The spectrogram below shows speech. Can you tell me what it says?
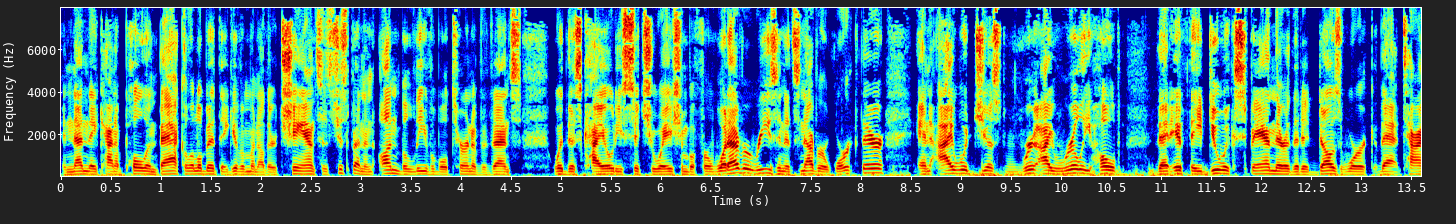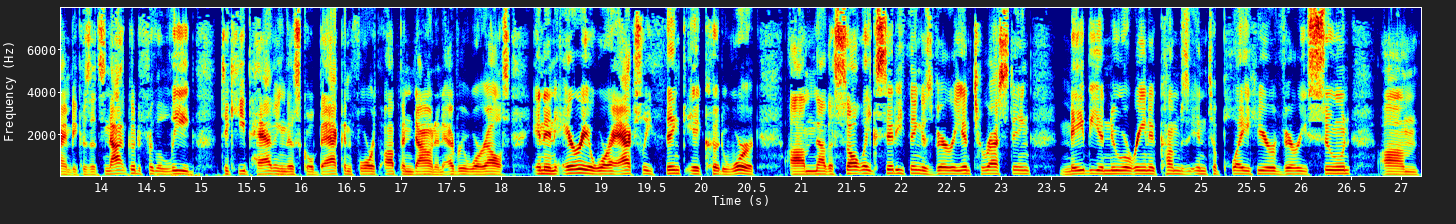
and then they kind of pull him back a little bit. They give him another chance. It's just been an unbelievable turn of events with this Coyote situation situation, but for whatever reason, it's never worked there. And I would just, re I really hope that if they do expand there, that it does work that time because it's not good for the league to keep having this go back and forth, up and down, and everywhere else in an area where I actually think it could work. Um, now, the Salt Lake City thing is very interesting. Maybe a new arena comes into play here very soon. Um,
